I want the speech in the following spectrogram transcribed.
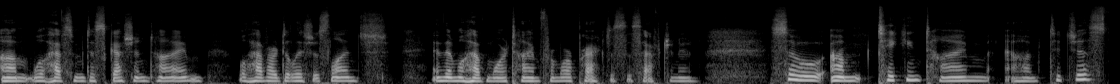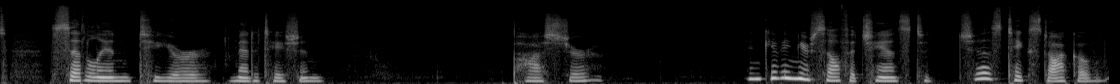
Um, we'll have some discussion time. We'll have our delicious lunch, and then we'll have more time for more practice this afternoon. So, um, taking time um, to just settle into your meditation posture and giving yourself a chance to just take stock of,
